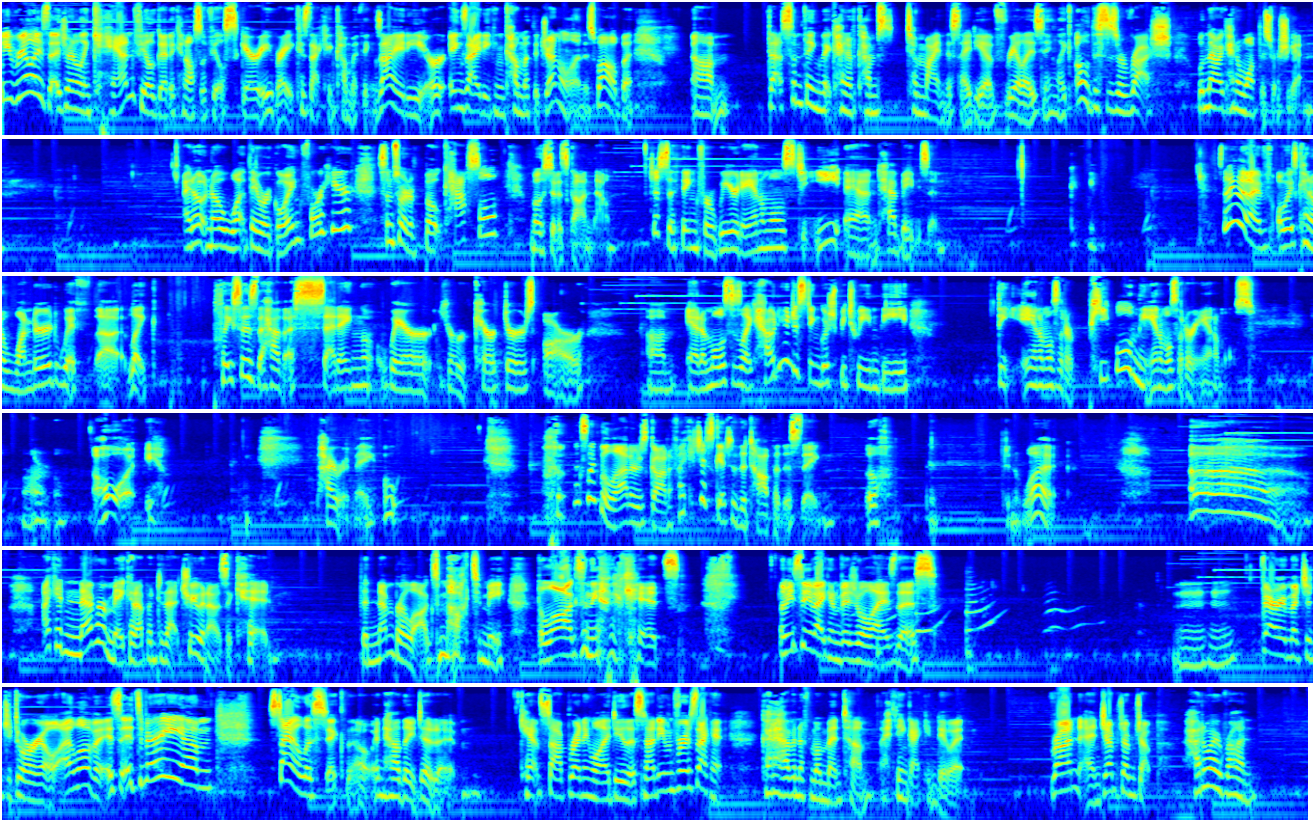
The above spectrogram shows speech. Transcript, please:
we realize that adrenaline can feel good. It can also feel scary, right? Because that can come with anxiety, or anxiety can come with adrenaline as well. But um, that's something that kind of comes to mind this idea of realizing, like, oh, this is a rush. Well, now I kind of want this rush again. I don't know what they were going for here. Some sort of boat castle. Most of it's gone now. Just a thing for weird animals to eat and have babies in. Something that I've always kind of wondered with, uh, like, places that have a setting where your characters are um, animals is like how do you distinguish between the the animals that are people and the animals that are animals? I don't know. Ahoy! Pirate bay. Oh. Looks like the ladder's gone. If i could just get to the top of this thing. Ugh. Then what? Oh. I could never make it up into that tree when i was a kid the number logs mocked me. The logs and the other kids. Let me see if I can visualize this. Mm-hmm. Very much a tutorial. I love it. It's it's very um stylistic though in how they did it. Can't stop running while I do this, not even for a second. Gotta have enough momentum. I think I can do it. Run and jump, jump, jump. How do I run?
